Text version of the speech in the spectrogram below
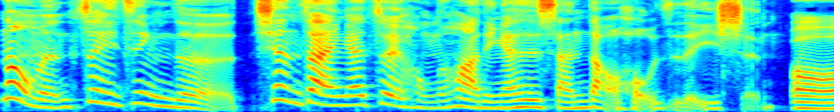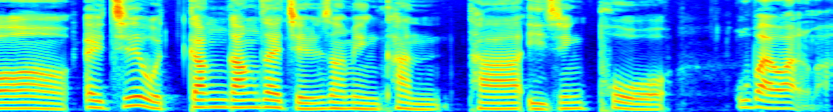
那我们最近的现在应该最红的话题应该是三道猴子的一生。哦，哎、其实我刚刚在节目上面看，他已经破五百万了吧？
